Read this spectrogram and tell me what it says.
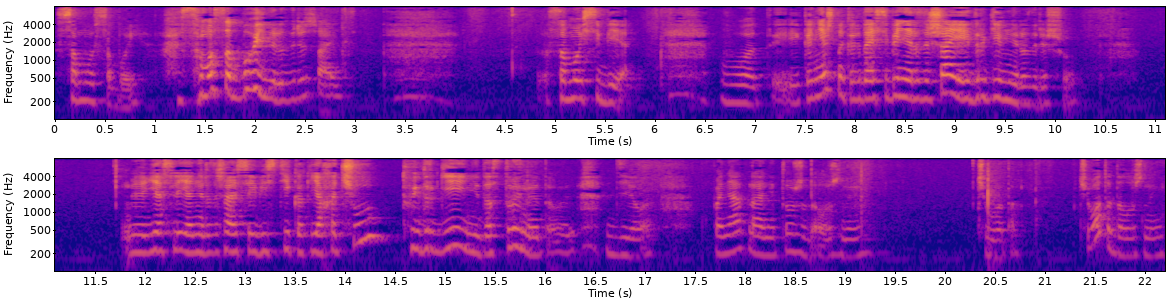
Самой собой. Само собой не разрешаете самой себе. Вот. И, конечно, когда я себе не разрешаю, я и другим не разрешу. Если я не разрешаю себя вести, как я хочу, то и другие недостойны этого дела. Понятно, они тоже должны чего-то. Чего-то должны.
